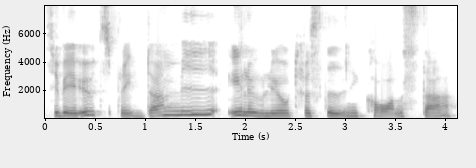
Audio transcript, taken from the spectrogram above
Så vi är utspridda. My i Luleå, Kristin i Karlstad,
